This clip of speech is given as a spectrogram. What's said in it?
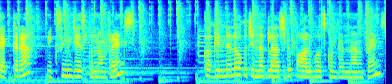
చక్కెర మిక్సింగ్ చేసుకున్నాం ఫ్రెండ్స్. ఒక గిన్నెలో ఒక చిన్న గ్లాసుడు పాలు పోసుకుంటున్నాను ఫ్రెండ్స్.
